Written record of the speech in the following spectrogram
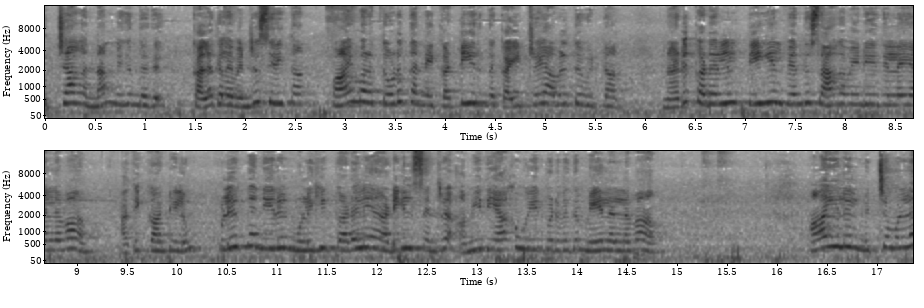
உற்சாகம்தான் மிகுந்தது. கலகலவென்று சிரித்தான். பாய்மரத்தோடு தன்னை கட்டியிருந்த கயிற்றை அவிழ்த்து விட்டான். நடுக்கடலில் தீயில் வெந்து சாக வேண்டியதில்லை அல்லவா? அதை காட்டிலும் குளிர்ந்த நீரில் முழுகி கடலின் அடியில் சென்று அமைதியாக உயிர் விடுவது மேலல்லவா ஆயுளில் மிச்சமுள்ள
